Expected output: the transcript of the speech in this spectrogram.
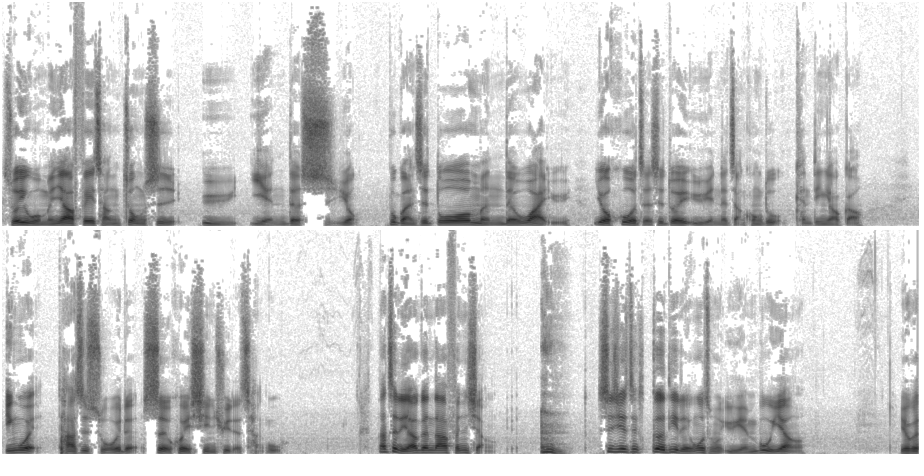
所以我们要非常重视语言的使用，不管是多门的外语，又或者是对语言的掌控度，肯定要高，因为它是所谓的社会兴趣的产物。那这里要跟大家分享。世界这各地的人为什么语言不一样哦？有个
